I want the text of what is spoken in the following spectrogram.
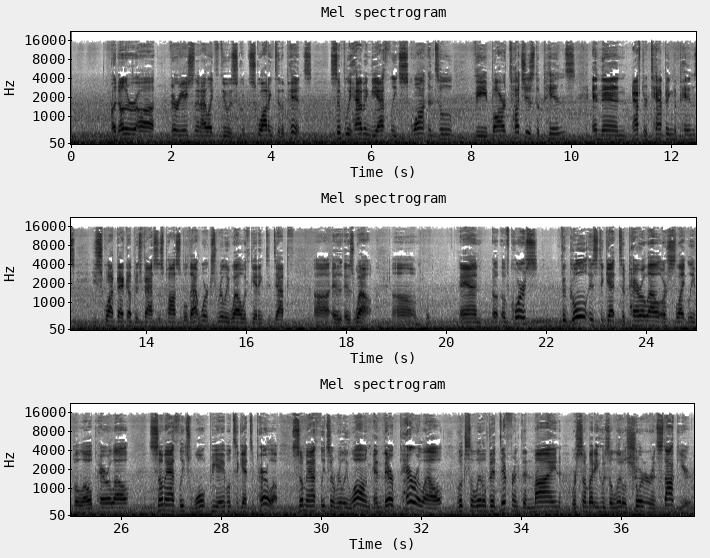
Another uh, variation that i like to do is squatting to the pins. Simply having the athlete squat until the bar touches the pins and then after tapping the pins you squat back up as fast as possible. That works really well with getting to depth uh, as, as, well. Um, and uh, of course, the goal is to get to parallel or slightly below parallel. Some athletes won't be able to get to parallel. Some athletes are really long, and their parallel looks a little bit different than mine or somebody who's a little shorter and stockier.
